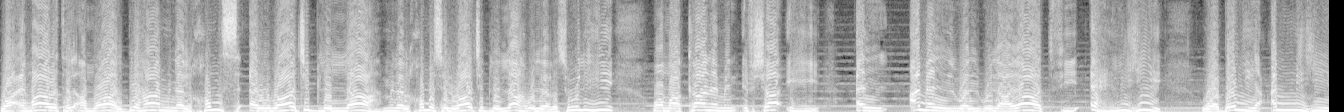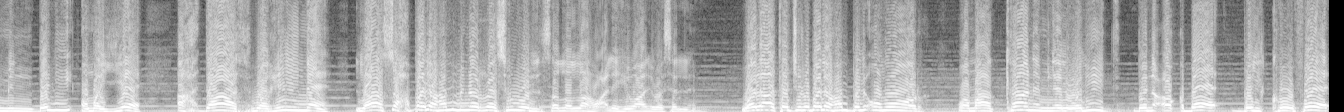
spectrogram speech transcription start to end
وعمارة الأموال بها من الخمس الواجب لله من الخمس الواجب لله ولرسوله وما كان من إفشائه العمل والولايات في أهله وبني عمه من بني أمية. أحداث وغلمة لا صحب لهم من الرسول صلى الله عليه وآله وسلم ولا تجربة لهم بالأمور. وما كان من الوليد بن عقبة بالكوفة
